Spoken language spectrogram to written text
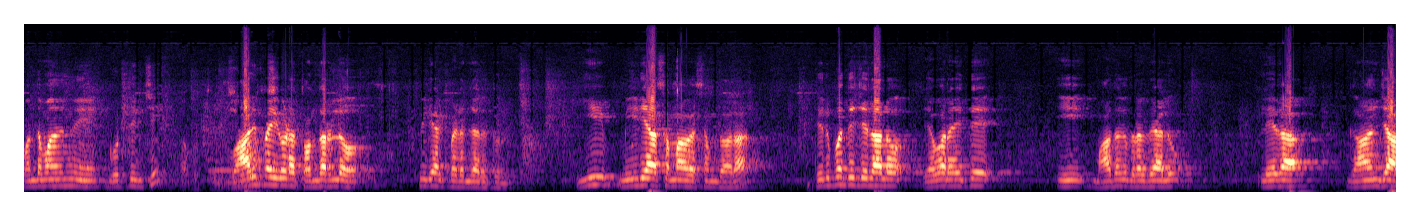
కొంతమందిని గుర్తించి వారిపై కూడా తొందరలో స్పీడ్ యాక్ట్ పెట్టడం జరుగుతుంది. ఈ మీడియా సమావేశం ద్వారా తిరుపతి జిల్లాలో ఎవరైతే ఈ మాదక ద్రవ్యాలు లేదా గాంజా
